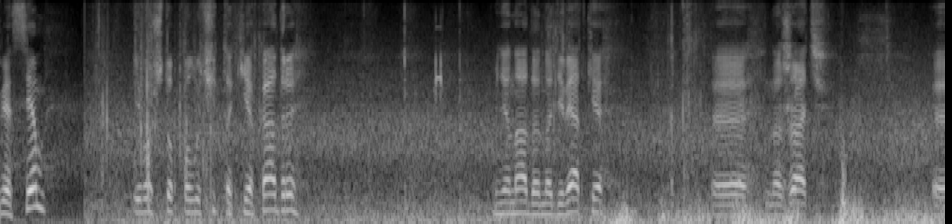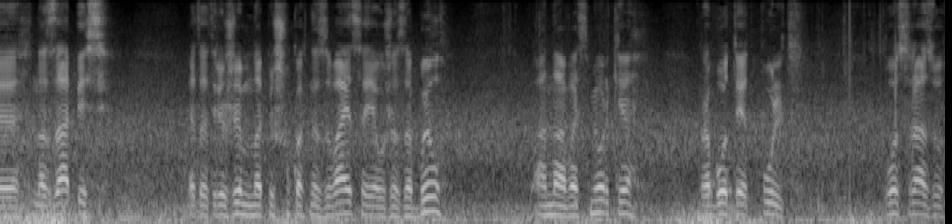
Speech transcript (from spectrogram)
Привет всем! И вот, чтобы получить такие кадры, мне надо на девятке э, нажать э, на запись. Этот режим напишу, как называется, я уже забыл. А на восьмерке работает пульт. Вот сразу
